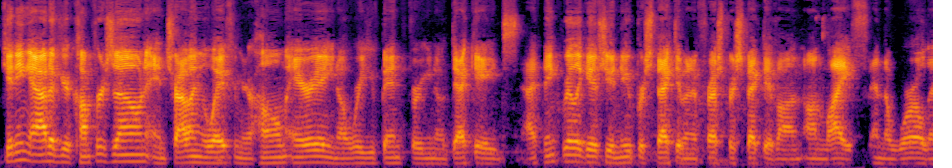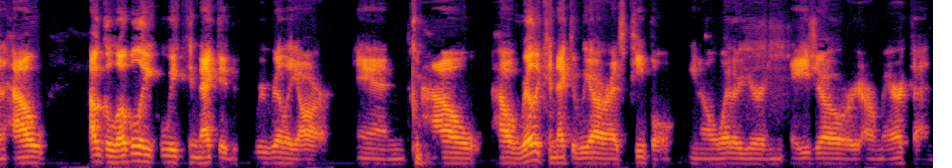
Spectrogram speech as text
getting out of your comfort zone and traveling away from your home area, you know, where you've been for, you know, decades, I think really gives you a new perspective and a fresh perspective on on life and the world and how how globally we connected we really are and how how really connected we are as people you know whether you're in asia or, or america. And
